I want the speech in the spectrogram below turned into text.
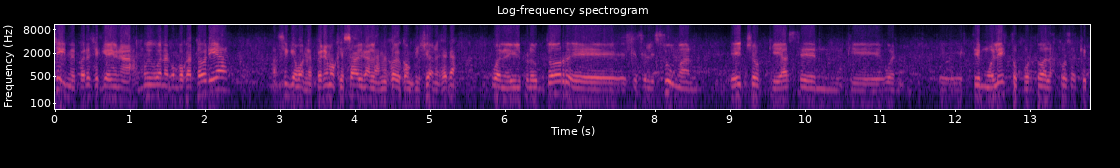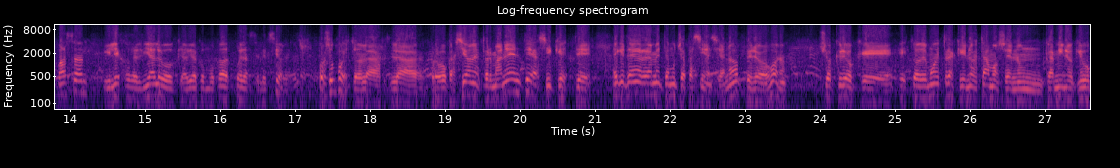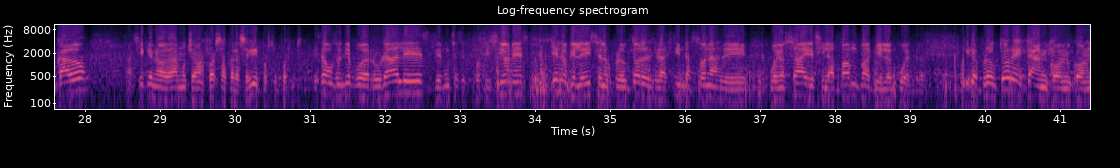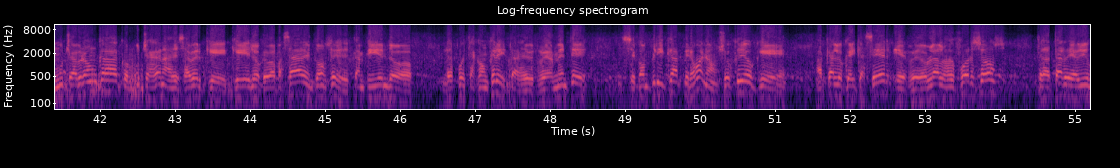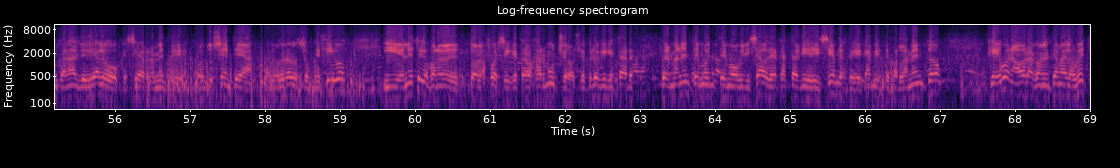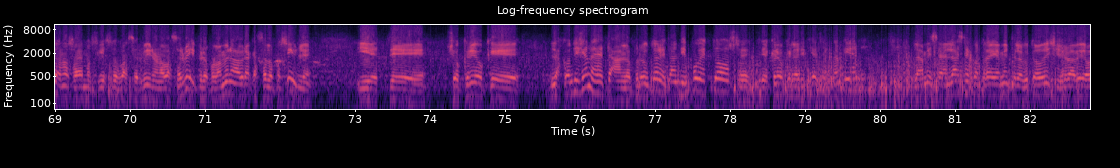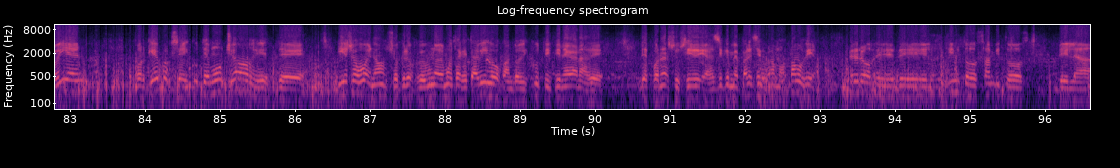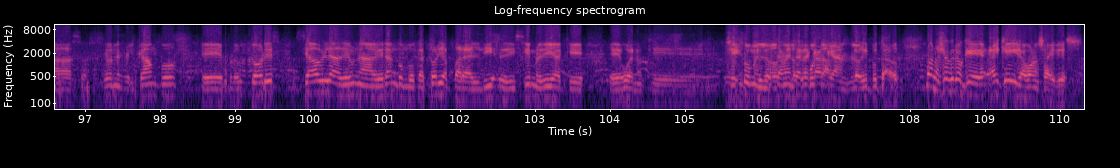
Sí, me parece que hay una muy buena convocatoria, así que bueno, esperemos que salgan las mejores conclusiones de acá. Bueno, y el productor, eh, que se le suman hechos que hacen que, bueno, eh, esté molesto por todas las cosas que pasan y lejos del diálogo que había convocado después de las elecciones. Por supuesto, la, la provocación es permanente, así que este, hay que tener realmente mucha paciencia, ¿no? Pero bueno, yo creo que esto demuestra que no estamos en un camino equivocado, Así que nos da muchas más fuerzas para seguir, por supuesto. Estamos en tiempo de rurales, de muchas exposiciones. ¿Qué es lo que le dicen los productores de las distintas zonas de Buenos Aires y La Pampa que lo encuentran? Y los productores están con, con mucha bronca, con muchas ganas de saber qué, qué es lo que va a pasar, entonces están pidiendo respuestas concretas. Realmente se complica, pero bueno, yo creo que acá lo que hay que hacer es redoblar los esfuerzos, tratar de abrir un canal de diálogo que sea realmente conducente a, lograr los objetivos y en esto hay que ponerle toda la fuerza, hay que trabajar mucho. Yo creo que hay que estar permanentemente movilizados de acá hasta el 10 de diciembre, hasta que cambie este Parlamento, que bueno, ahora con el tema de los vetos no sabemos si eso va a servir o no va a servir, pero por lo menos habrá que hacer lo posible. Y este, yo creo que las condiciones están, los productores están dispuestos, este, creo que la dirigencia también, la mesa de enlace, contrariamente a lo que todo dice, yo la veo bien, ¿Por qué? Porque se discute mucho este, y eso es bueno. Yo creo que uno demuestra que está vivo cuando discute y tiene ganas de, de exponer sus ideas. Así que me parece que vamos, vamos bien. Pedro, de, de los distintos ámbitos de las asociaciones del campo, eh, productores, se habla de una gran convocatoria para el 10 de diciembre, día que, eh, bueno, que sí, sumen los, los recambian los diputados. Bueno, yo creo que hay que ir a Buenos Aires.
